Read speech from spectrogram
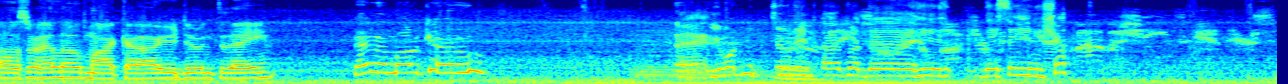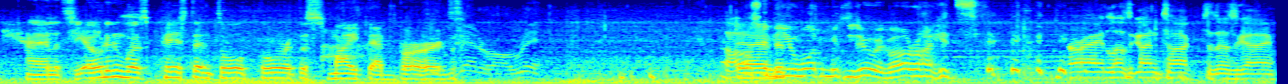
Also, hello, Marco. How are you doing today? Hello, Marco. Uh, you want me to read out what the, he, they say in chat? Uh, let's see. Odin was pissed and told Thor to smite that bird. I asked Uh, him the- you want me to do it. All right. All right, let's go and talk to this guy.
